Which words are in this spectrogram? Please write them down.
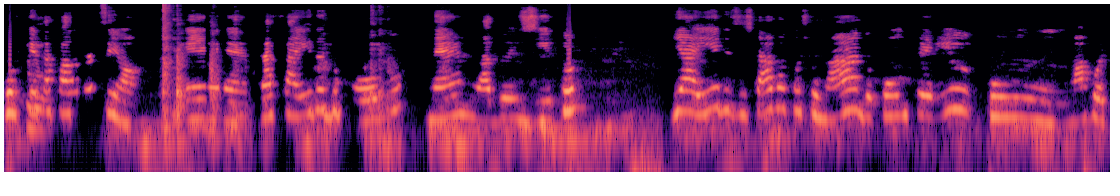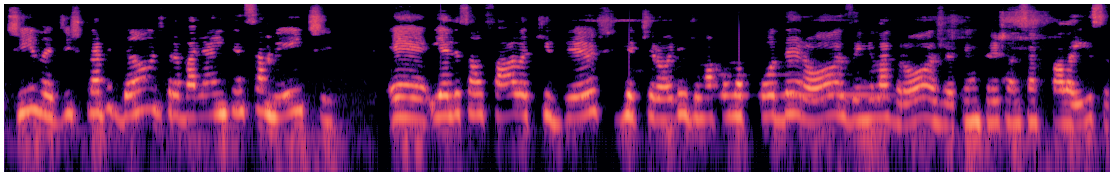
Porque tá falando assim, ó, é, da saída do povo, né, lá do Egito. E aí eles estavam acostumados com um período, com uma rotina de escravidão, de trabalhar intensamente é, e a lição fala que Deus retirou eles de uma forma poderosa e milagrosa. Tem um trecho na lição que fala isso.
